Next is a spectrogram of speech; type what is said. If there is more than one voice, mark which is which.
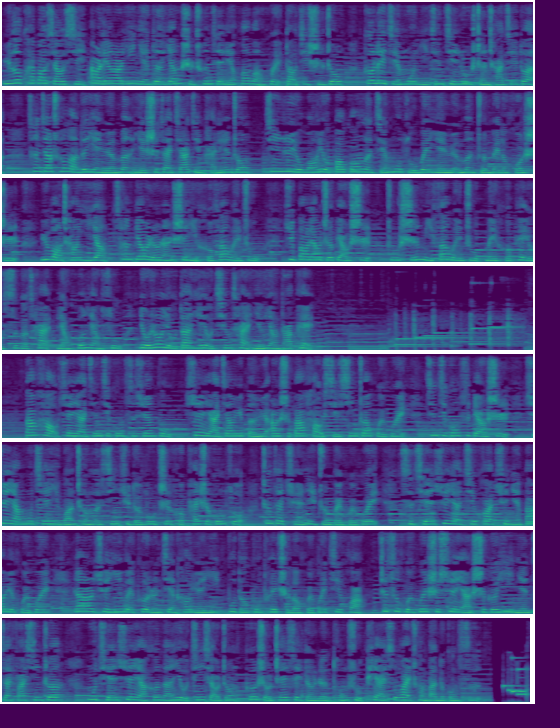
Speaker 1: 娱乐快报消息：二零二一年的央视春节联欢晚会倒计时中，各类节目已经进入审查阶段。参加春晚的演员们也是在加紧排练中。近日，有网友曝光了节目组为演员们准备的伙食，与往常一样，餐标仍然是以盒饭为主。据爆料者表示，主食米饭为主，每盒配有四个菜，两荤两素，有肉有蛋也有青菜，营养搭配。八号，泫雅经纪公司宣布，泫雅将于本月二十八号携新专回归。经纪公司表示，泫雅目前已完成了新曲的录制和拍摄工作，正在全力准备回归。此前，泫雅计划去年八月回归，然而却因为个人健康原因，不得不推迟了回归计划。这次回归是泫雅时隔一年再发新专。目前，泫雅和男友金小钟、歌手 Jesse 等人同属 PSY 创办的公司。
